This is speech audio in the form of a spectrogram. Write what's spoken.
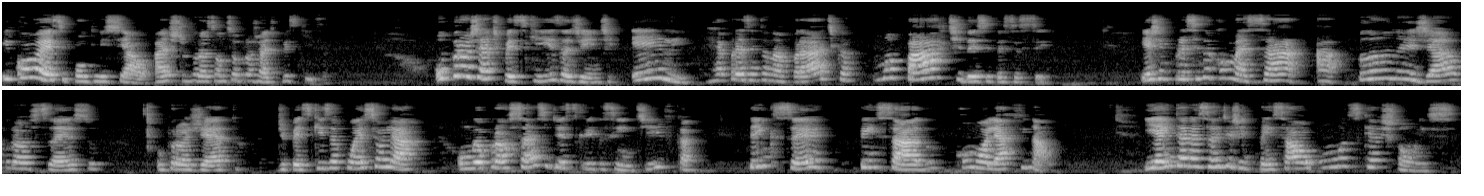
E qual é esse ponto inicial? A estruturação do seu projeto de pesquisa. O projeto de pesquisa, gente, ele representa na prática uma parte desse TCC. E a gente precisa começar a planejar o processo, o projeto de pesquisa com esse olhar. O meu processo de escrita científica tem que ser pensado com o olhar final. E é interessante a gente pensar algumas questões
